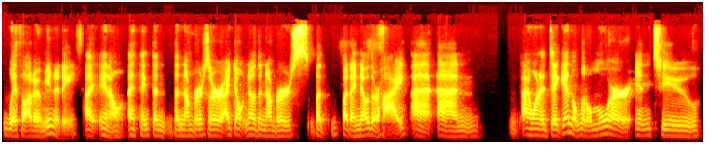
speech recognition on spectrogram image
with autoimmunity. I, you know, I think the the numbers are. I don't know the numbers, but but I know they're high, uh, and I want to dig in a little more into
